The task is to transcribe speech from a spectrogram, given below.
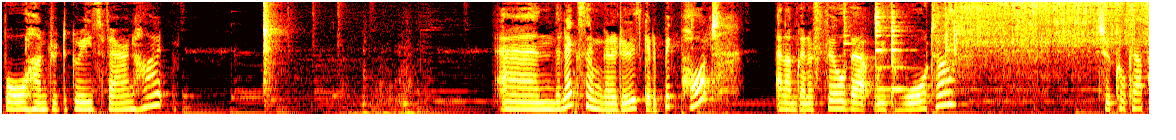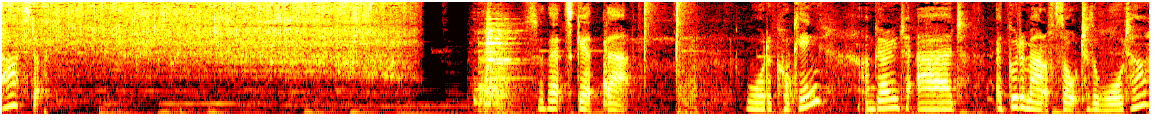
400 degrees Fahrenheit. And the next thing I'm going to do is get a big pot and I'm going to fill that with water to cook our pasta. So let's get that water cooking. I'm going to add a good amount of salt to the water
